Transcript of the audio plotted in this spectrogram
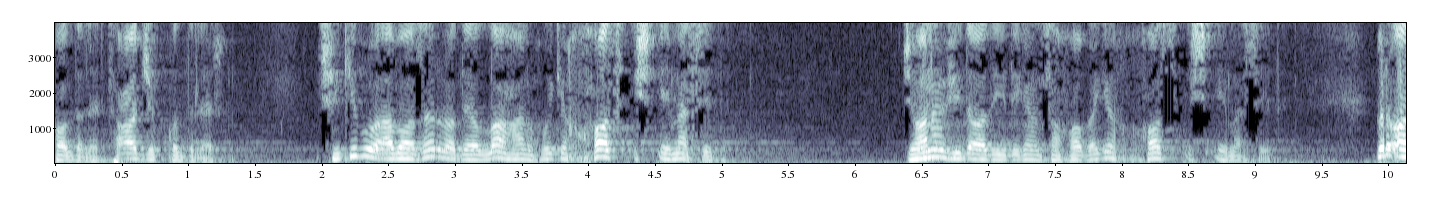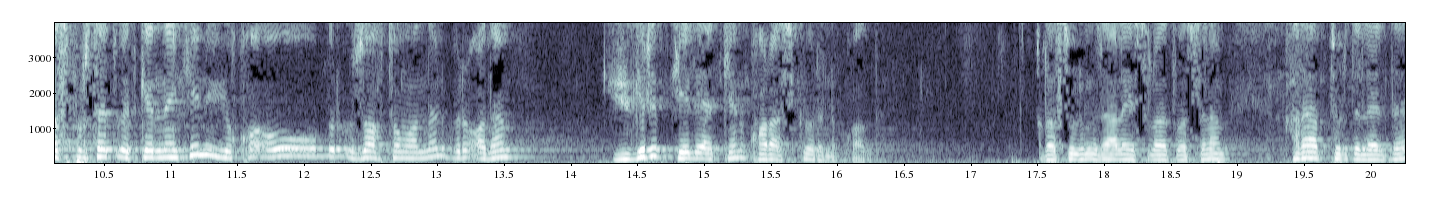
qoldilar taajjub qildilar. Chunki bu abozor roziyallohu anhuga xos ish emas edi. Jonim fido deydigan sahobaga xos ish emas edi. Bir oz fursat o'tgandan keyin bir uzoq tomondan bir odam yugurib kelayotgan qorasi ko'rinib qoldi. Rasulimiz alayhissalotu vassalam qarab turdilarda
